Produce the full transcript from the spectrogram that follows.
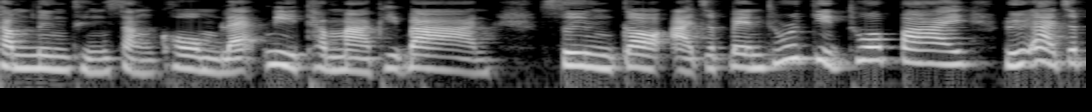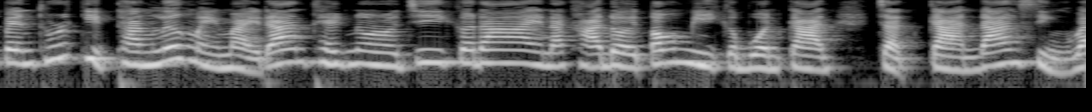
คำนึงถึงสังคมและมีธรรมาภิบาล ซึ่งก็อาจจะเป็นธุรกิจทั่วไป หรืออาจจะเป็นธุรกิจทางเลือกใหม่ๆ ด้านเทคโนโลยีก็ได้นะคะ โดยต้องมีกระบวนการจัดการด้านสิ่งแว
